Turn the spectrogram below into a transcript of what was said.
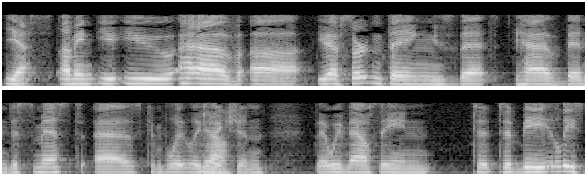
Yes, I mean you you have uh, you have certain things that have been dismissed as completely Yeah. fiction that we've now seen to to be at least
